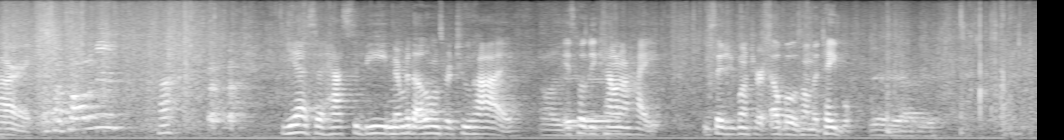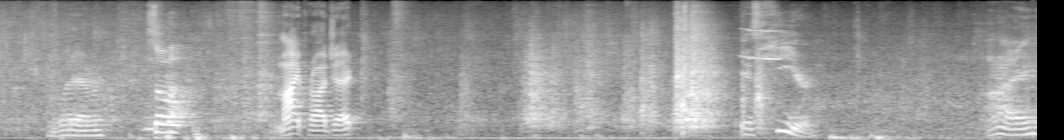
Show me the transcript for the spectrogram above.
All right. That's how tall it is? Huh? yes, it has to be. Remember the other ones were too high. Oh, yeah, it's supposed yeah, to be counter height. You said you want your elbows on the table. Yeah, yeah, I did. Whatever. So, my project is here. I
